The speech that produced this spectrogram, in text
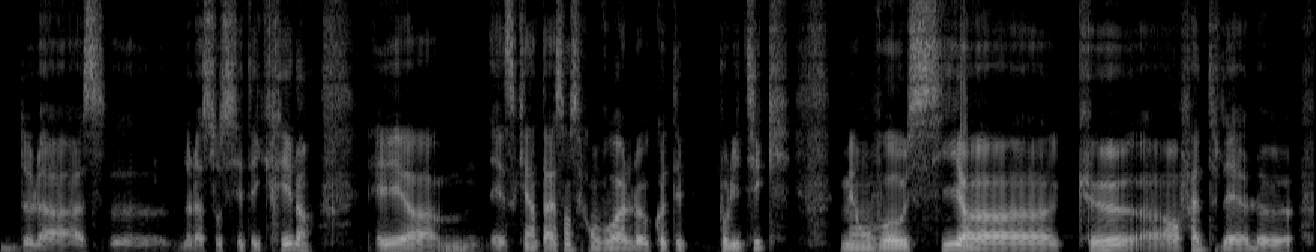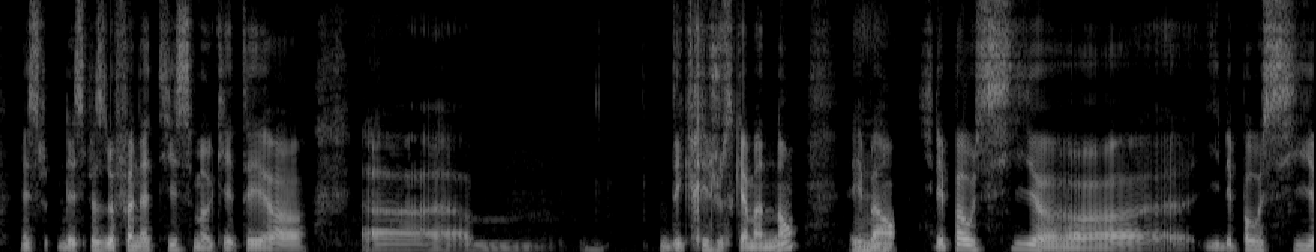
de la, de la société krill. Et, et ce qui est intéressant, c'est qu'on voit le côté politique, mais on voit aussi euh, que, euh, en fait, les- le- l'es- l'espèce de fanatisme qui était euh, décrit jusqu'à maintenant, et ben, Mhm. en fait, il n'est pas aussi, euh, il n'est pas aussi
